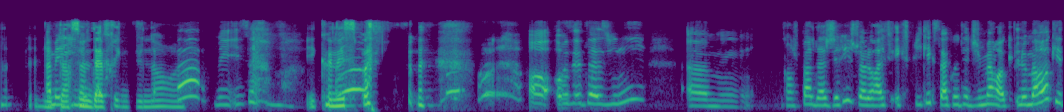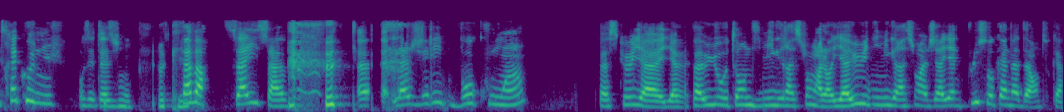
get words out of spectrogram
les ah, personnes d'Afrique du Nord ah, mais ils... ils connaissent pas. oh, aux États-Unis, euh, quand je parle d'Algérie, je dois leur expliquer que c'est à côté du Maroc. Le Maroc est très connu aux États-Unis. Ça va, ça ils savent. L'Algérie beaucoup moins parce qu'il n'y a, a, pas eu autant d'immigration. Alors, il y a eu une immigration algérienne, plus au Canada en tout cas.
